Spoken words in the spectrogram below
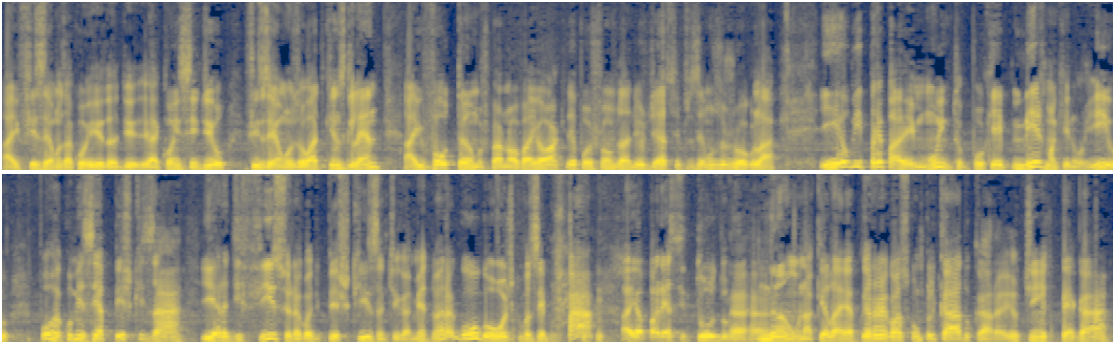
Aí fizemos a corrida, de, aí coincidiu, fizemos o Watkins Glen, aí voltamos para Nova York, depois fomos a New Jersey e fizemos o jogo lá. E eu me preparei muito, porque mesmo aqui no Rio, porra, comecei a pesquisar. E era difícil o negócio de pesquisa antigamente. Não era Google hoje que você, pá, aí aparece tudo. Aham. Não, naquela época era um negócio complicado, cara. Eu tinha que pegar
